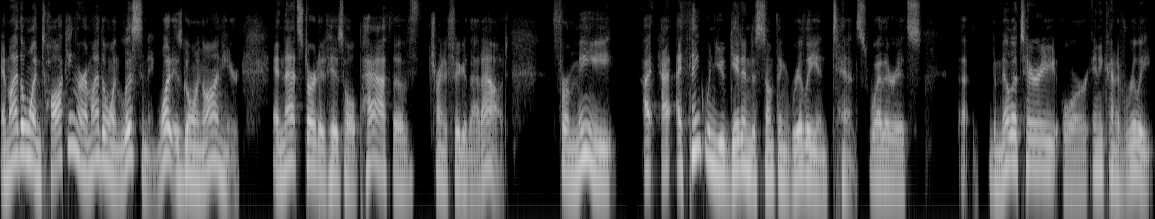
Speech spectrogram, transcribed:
am I the one talking or am I the one listening? What is going on here? And that started his whole path of trying to figure that out. For me, I, I think when you get into something really intense, whether it's uh, the military or any kind of really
